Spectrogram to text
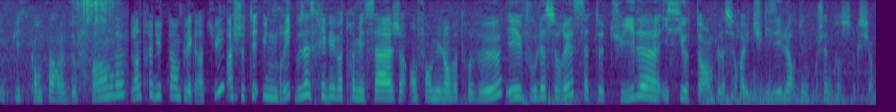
Et puisqu'on parle d'offrande, l'entrée du temple est gratuite. Achetez une brique, vous inscrivez votre message en formulant votre vœu et vous laisserez cette tuile ici au temple. Elle sera utilisée lors d'une prochaine construction.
